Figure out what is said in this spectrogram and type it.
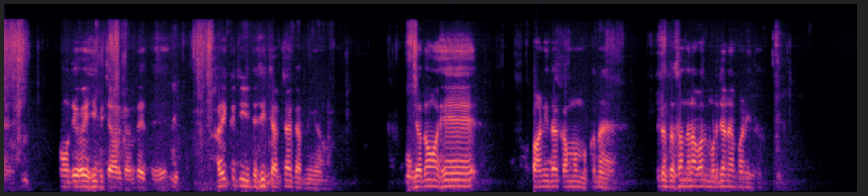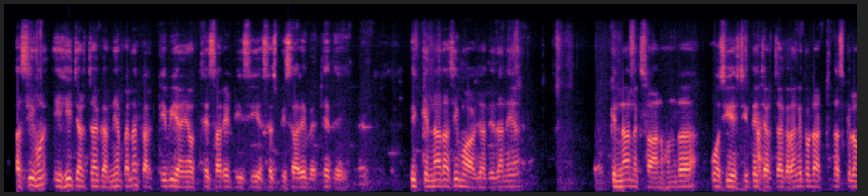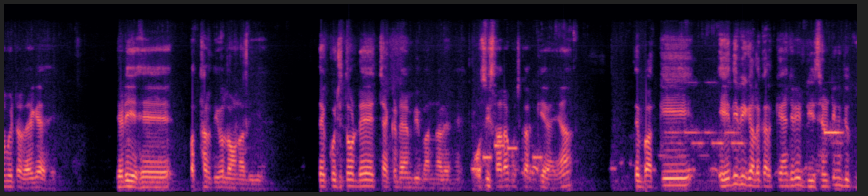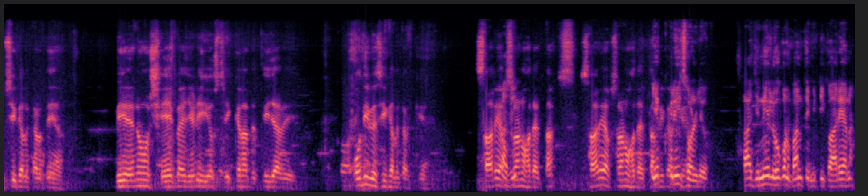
ਆਉਂਦੇ ਹੋਏ ਹੀ ਵਿਚਾਰ ਕਰਦੇ ਤੇ ਹਰ ਇੱਕ ਚੀਜ਼ ਤੇ ਅਸੀਂ ਚਰਚਾ ਕਰਨੀ ਆ। ਜਦੋਂ ਇਹ ਪਾਣੀ ਦਾ ਕੰਮ ਮੁੱਕਣਾ ਹੈ, ਇਹ ਤਾਂ ਦਸਾਂ ਦਿਨਾਂ ਬਾਅਦ ਮੁੜ ਜਾਣਾ ਪਾਣੀ ਦਾ। ਅਸੀਂ ਹੁਣ ਇਹੀ ਚਰਚਾ ਕਰਨੀ ਆ, ਪਹਿਲਾਂ ਕਰਕੇ ਵੀ ਆਏ ਆ ਉੱਥੇ ਸਾਰੇ ਡੀਸੀ ਐਸਐਸਪੀ ਸਾਰੇ ਬੈਠੇ ਤੇ ਵੀ ਕਿੰਨਾ ਦਾ ਅਸੀਂ ਮੁਆਵਜ਼ਾ ਦੇ ਦਿੰਦੇ ਆ, ਕਿੰਨਾ ਨੁਕਸਾਨ ਹੁੰਦਾ, ਉਹ ਅਸੀਂ ਇਸ ਚੀਜ਼ ਤੇ ਚਰਚਾ ਕਰਾਂਗੇ। ਤੁਹਾਡਾ 8-10 ਕਿਲੋਮੀਟਰ ਰਹਿ ਗਿਆ ਇਹ। ਜਿਹੜੀ ਇਹ ਪੱਥਰ ਦੀ ਉਹ ਲਾਉਣ ਵਾਲੀ ਹੈ। ਤੇ ਕੁਝ ਤੁਹਾਡੇ ਚੈੱਕ ਡੈਮ ਵੀ ਬਣਨ ਵਾਲੇ ਨੇ। ਉਹ ਅਸੀਂ ਸਾਰਾ ਕੁਝ ਕਰਕੇ ਆਏ ਆ ਤੇ ਬਾਕੀ ਇਹਦੀ ਵੀ ਗੱਲ ਕਰਕੇ ਆ ਜਿਹੜੀ ਡੀਸਿਲਟਿੰਗ ਦੀ ਤੁਸੀਂ ਗੱਲ ਕਰਦੇ ਆ ਵੀ ਇਹਨੂੰ ਸ਼ੇਪ ਹੈ ਜਿਹੜੀ ਉਸ ਤਰੀਕੇ ਨਾਲ ਦਿੱਤੀ ਜਾਵੇ ਉਹਦੀ ਵੀ ਅਸੀਂ ਗੱਲ ਕਰਕੇ ਆਏ ਸਾਰੇ ਅਫਸਰਾਂ ਨੂੰ ਹਦਾਇਤਾਂ ਸਾਰੇ ਅਫਸਰਾਂ ਨੂੰ ਹਦਾਇਤਾਂ ਵੀ ਇੱਕ ਕਰਕੇ ਸੁਣ ਲਿਓ। ਆ ਜਿੰਨੇ ਲੋਕ ਹੁਣ ਬੰਨ ਤੇ ਮਿੱਟੀ ਪਾ ਰਹੇ ਆ ਨਾ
